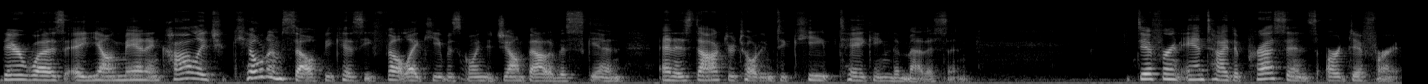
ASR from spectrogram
There was a young man in college who killed himself because he felt like he was going to jump out of his skin and his doctor told him to keep taking the medicine. Different antidepressants are different.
